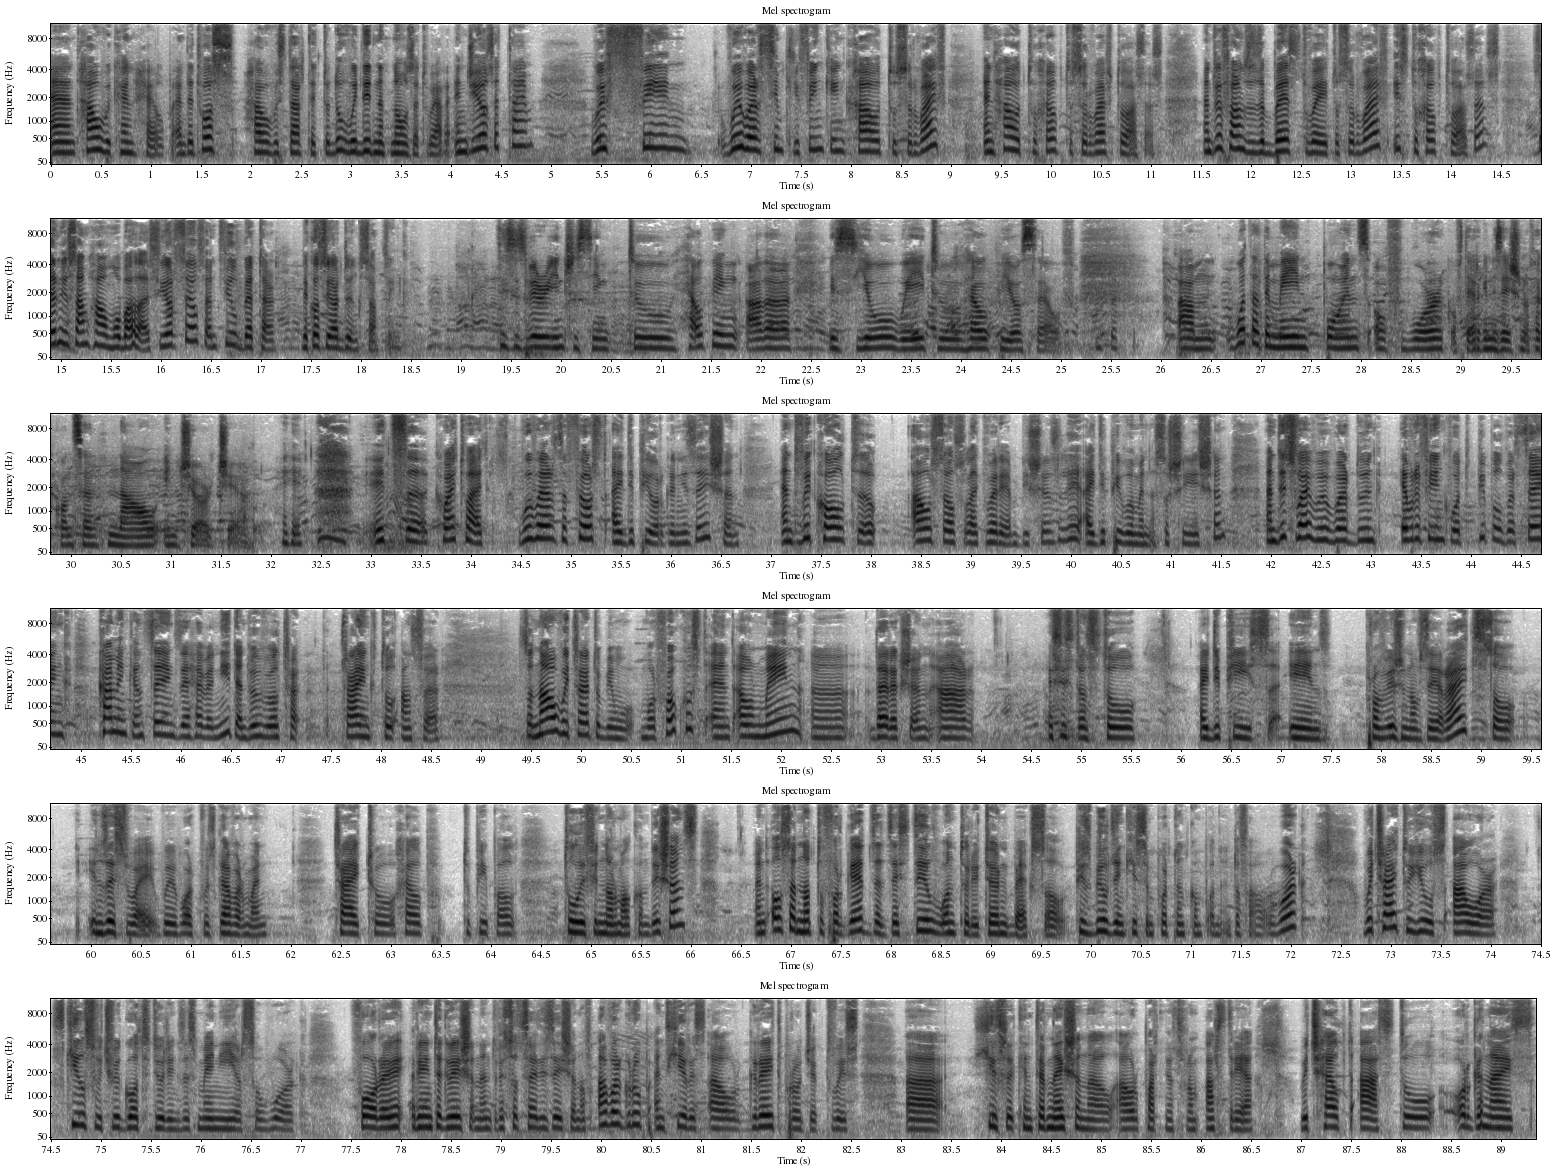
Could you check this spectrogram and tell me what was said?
and how we can help. And it was how we started to do. We did not know that we are NGOs at the time. We think we were simply thinking how to survive and how to help to survive to others. And we found that the best way to survive is to help to others. Then you somehow mobilize yourself and feel better because you are doing something. This is very interesting. To helping other is your way to help yourself. Um, what are the main points of work of the organization of a consent now in Georgia? it's uh, quite right. We were the first IDP organization, and we called uh, ourselves like very ambitiously IDP Women Association, and this way we were doing everything what people were saying, coming and saying they have a need, and we were try, trying to answer. So now we try to be more focused, and our main uh, direction are assistance to IDPs in provision of their rights. So in this way, we work with government try to help to people to live in normal conditions and also not to forget that they still want to return back. So peace building is important component of our work. We try to use our skills which we got during this many years of work for re- reintegration and resocialization of our group. And here is our great project with uh, Hilfswerk International, our partners from Austria, which helped us to organize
